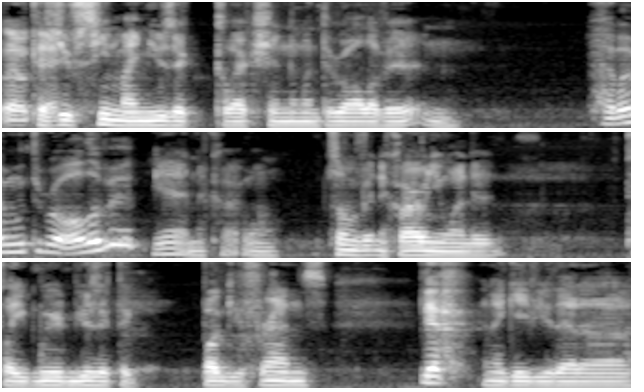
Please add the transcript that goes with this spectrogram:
Okay. because you've seen my music collection and went through all of it. And Have I went through all of it? yeah, in the car. Well, some of it in the car when you wanted to play weird music to bug your friends. Yeah. And I gave you that. uh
